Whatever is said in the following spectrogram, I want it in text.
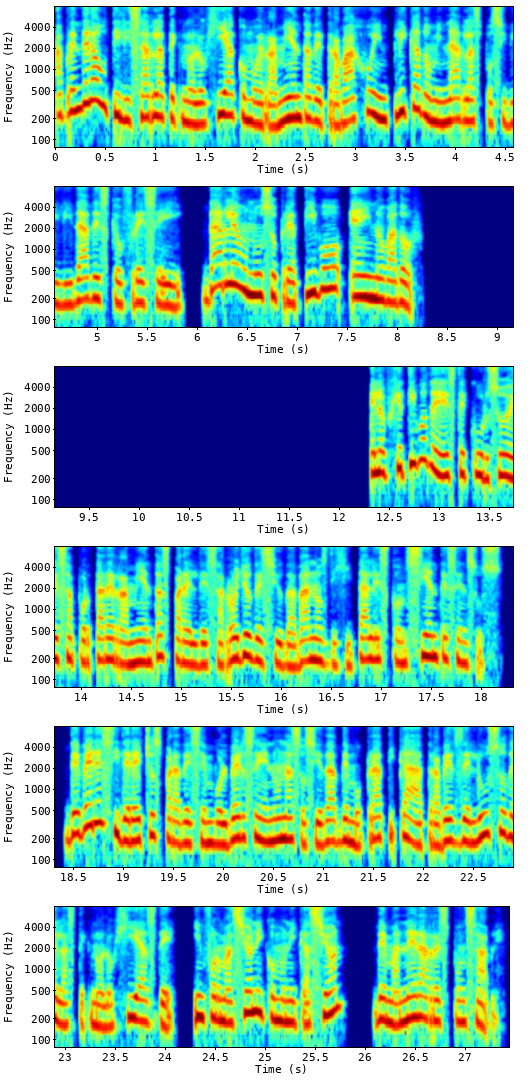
Aprender a utilizar la tecnología como herramienta de trabajo implica dominar las posibilidades que ofrece y darle un uso creativo e innovador. El objetivo de este curso es aportar herramientas para el desarrollo de ciudadanos digitales conscientes en sus deberes y derechos para desenvolverse en una sociedad democrática a través del uso de las tecnologías de información y comunicación de manera responsable.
